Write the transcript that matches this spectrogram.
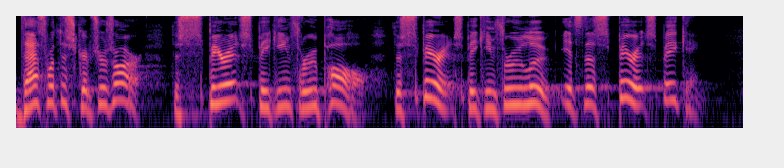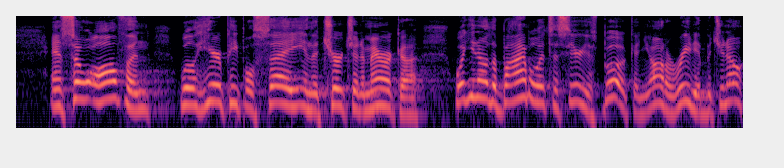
That's what the scriptures are. The Spirit speaking through Paul, the Spirit speaking through Luke. It's the Spirit speaking. And so often we'll hear people say in the church in America, well, you know, the Bible, it's a serious book and you ought to read it, but you know,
